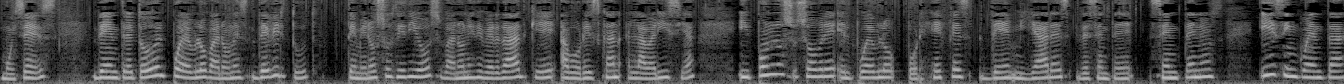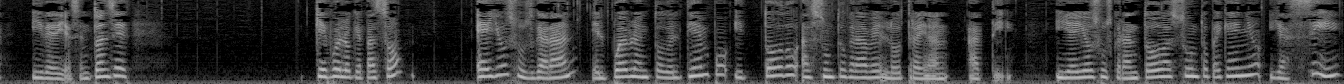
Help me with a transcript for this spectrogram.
Moisés, de entre todo el pueblo varones de virtud, temerosos de Dios, varones de verdad que aborrezcan la avaricia, y ponlos sobre el pueblo por jefes de millares, de centenos y cincuenta y de diez. Entonces, ¿qué fue lo que pasó? Ellos juzgarán el pueblo en todo el tiempo y todo asunto grave lo traerán a ti y ellos juzgarán todo asunto pequeño y así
